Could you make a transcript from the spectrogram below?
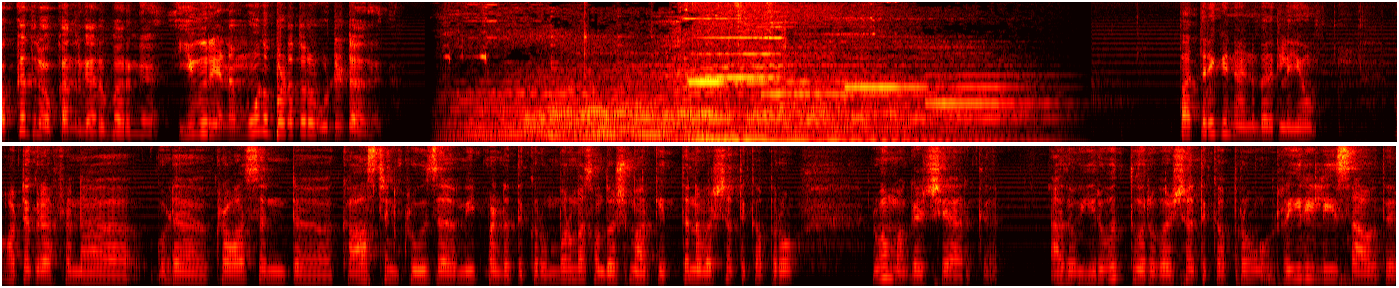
பக்கத்தில் உட்காந்துருக்காரு பாருங்க. இவர் என்னை மூணு படத்தில் விட்டுட்டாரு. பத்திரிகை நண்பர்களையும் ஆட்டோகிராஃப் கூட கிராஸ் அண்ட் காஸ்ட் அண்ட் க்ரூஸை மீட் பண்ணுறதுக்கு ரொம்ப ரொம்ப சந்தோஷமாக இருக்குது இத்தனை வருஷத்துக்கு அப்புறம் ரொம்ப மகிழ்ச்சியாக இருக்குது அதுவும் இருபத்தோரு வருஷத்துக்கு அப்புறம் ரீரிலீஸ் ஆகுது.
